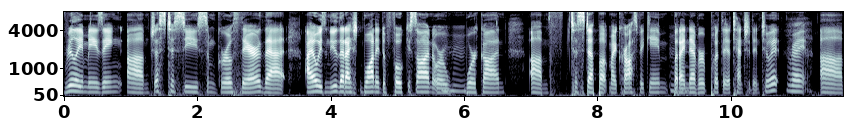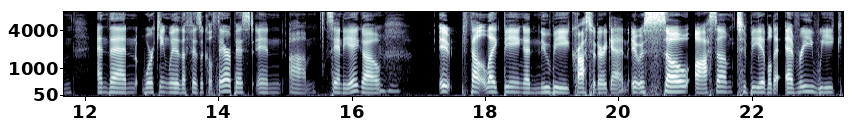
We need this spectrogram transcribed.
really amazing um, just to see some growth there that I always knew that I wanted to focus on or Mhm. work on um, f- to step up my CrossFit game, but I Mhm. never put the attention into it. Right. Um, and then working with a physical therapist in um, San Diego, Mhm. it felt like being a newbie CrossFitter again. It was so awesome to be able to every week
